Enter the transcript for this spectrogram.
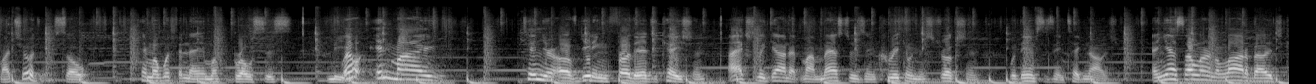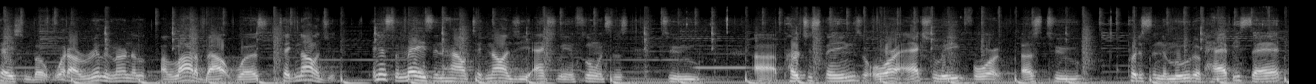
my children. So came up with the name of Brosis Media. Well, in my tenure of getting further education, I actually got my master's in curriculum instruction with emphasis in technology. And yes, I learned a lot about education, but what I really learned a lot about was technology. And it's amazing how technology actually influences to uh, purchase things or actually for us to put us in the mood of happy, sad,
